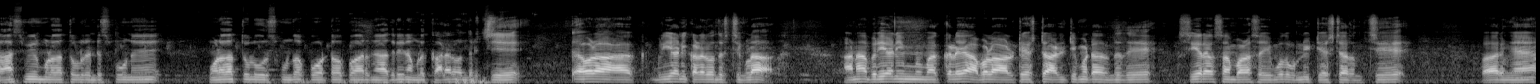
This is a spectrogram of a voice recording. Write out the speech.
காஷ்மீர் மிளகாத்தூள் ரெண்டு ஸ்பூனு மிளகாத்தூள் ஒரு ஸ்பூன் தான் போட்டோம். பாருங்கள் அதுலேயும் நம்மளுக்கு கலர் வந்துருச்சு. எவ்வளோ பிரியாணி கலர் வந்துருச்சுங்களா? ஆனால் பிரியாணி மக்களே அவ்வளோ டேஸ்ட்டாக அல்டிமேட்டாக இருந்தது. சீரக சம்பாளம் செய்யும்போது இன்னும் டேஸ்ட்டாக இருந்துச்சு. பாருங்கள்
